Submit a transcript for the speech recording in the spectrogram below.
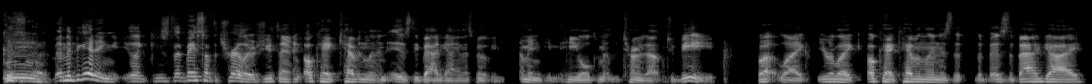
Because Mm. in the beginning, like 'cause the- based off the trailers, you think, okay, Kevin Lin is the bad guy in this movie. I mean, he, he ultimately turns out to be, but like you're like, okay, Kevin Lin is the, the is the bad guy.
